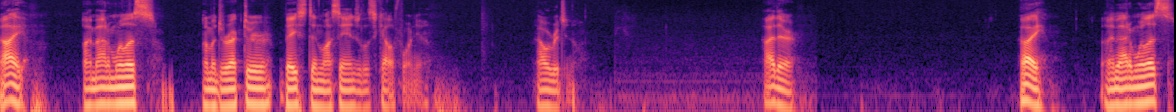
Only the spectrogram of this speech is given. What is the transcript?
Hi, I'm Adam Willis. I'm a director based in Los Angeles, California. How original. Hi there. Hi, I'm Adam Willis.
